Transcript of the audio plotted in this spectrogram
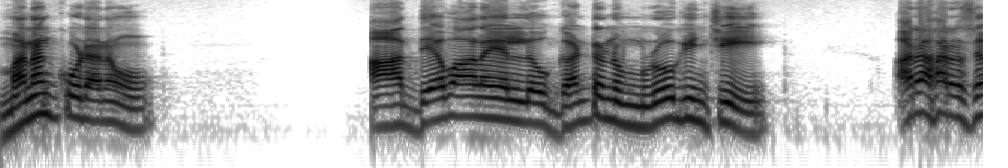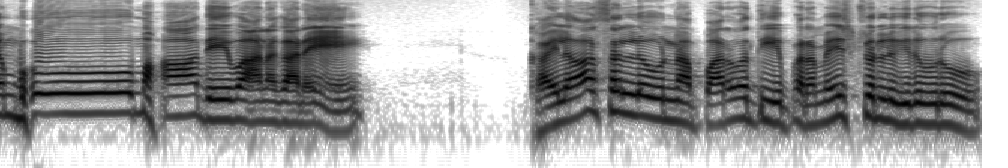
మనం కూడాను ఆ దేవాలయంలో గంటను మ్రోగించి అరహర శంభో మహాదేవ అనగానే కైలాసంలో ఉన్న పార్వతీ పరమేశ్వరులు ఇరువురు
